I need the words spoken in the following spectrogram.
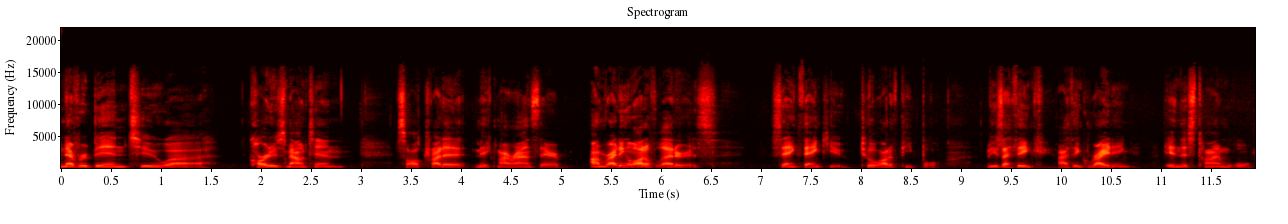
never been to uh, Carter's Mountain, so I'll try to make my rounds there. I'm writing a lot of letters saying thank you to a lot of people because I think I think writing in this time will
